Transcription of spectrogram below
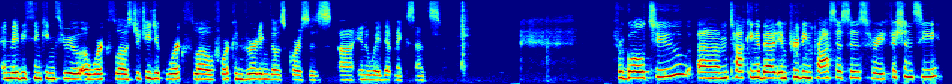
and maybe thinking through a workflow, strategic workflow for converting those courses uh, in a way that makes sense. For goal two, um, talking about improving processes for efficiency,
